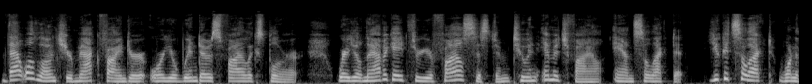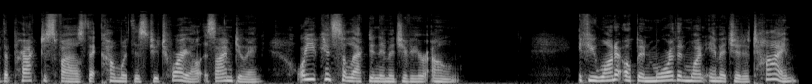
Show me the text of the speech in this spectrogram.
That will launch your Mac Finder or your Windows File Explorer, where you'll navigate through your file system to an image file and select it. You could select one of the practice files that come with this tutorial, as I'm doing, or you can select an image of your own. If you want to open more than one image at a time,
